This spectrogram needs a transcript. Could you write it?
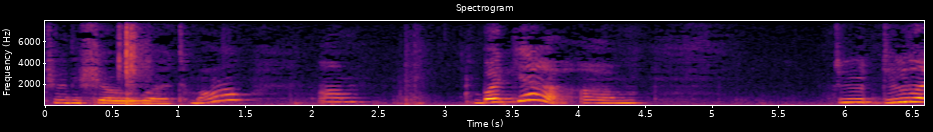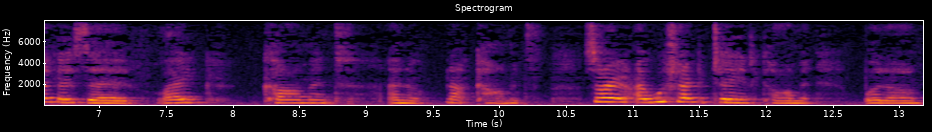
to the show uh, tomorrow. Um, but yeah, um, do do like I said, like, comment. I know, not comments. Sorry, I wish I could tell you to comment, but um,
